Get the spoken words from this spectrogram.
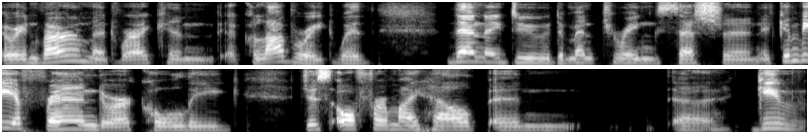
or environment where I can uh, collaborate with, then I do the mentoring session. It can be a friend or a colleague. Just offer my help and uh, give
